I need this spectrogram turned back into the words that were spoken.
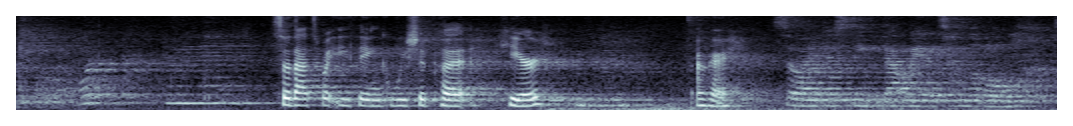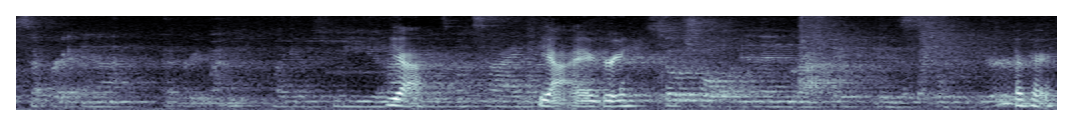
people at work doing it. So that's what you think we should put here? Mm-hmm. Okay. So I just think that way it's a little separate and that everyone, like if me and Yeah. Is one side. Yeah, I agree. Social and then graphic is over here. Okay.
